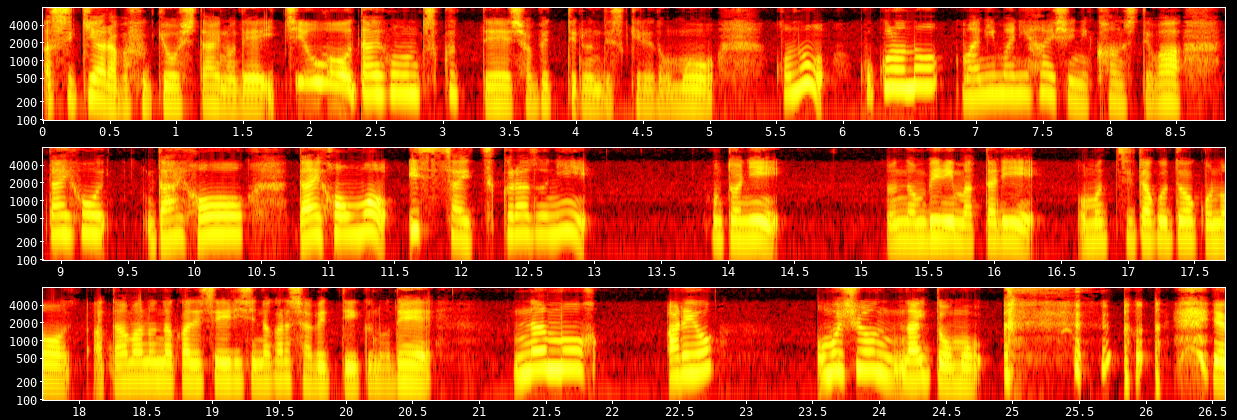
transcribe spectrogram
好きあらば布教したいので、一応台本作って喋ってるんですけれども、この心のマニマニ配信に関しては、台本、台本、台本を一切作らずに、本当に、のんびりまったり、思いついたことをこの頭の中で整理しながら喋っていくので、なんも、あれよ、面白ないと思う。いや、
